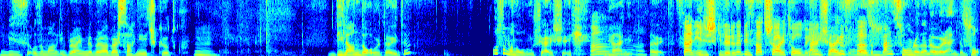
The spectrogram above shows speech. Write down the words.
Biz o zaman İbrahim'le beraber sahneye çıkıyorduk. Dilan da oradaydı. O zaman olmuş her şey. yani evet. Sen ilişkilerine bizzat şahit oldun Ben yani. şahit Kısa olmadım. Ben sonradan öğrendim. Son-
